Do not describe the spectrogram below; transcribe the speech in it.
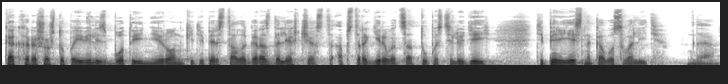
Как хорошо, что появились боты и нейронки. Теперь стало гораздо легче абстрагироваться от тупости людей. Теперь есть на кого свалить. Да.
